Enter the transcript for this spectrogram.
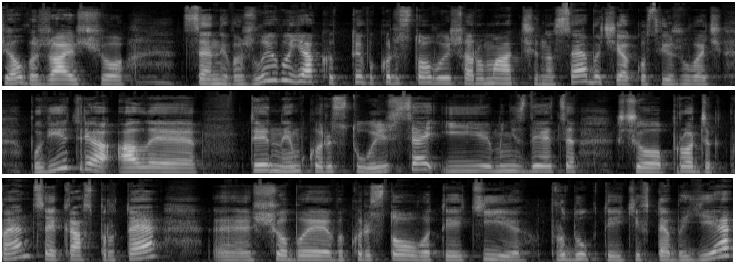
Я вважаю, що це не важливо, як ти використовуєш аромат чи на себе, чи як освіжувач повітря, але ти ним користуєшся. І мені здається, що Project Pen це якраз про те, е, щоб використовувати ті продукти, які в тебе є.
